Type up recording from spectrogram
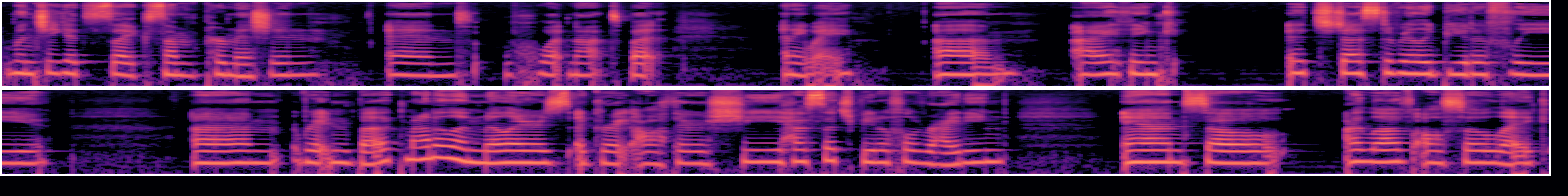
when she gets like some permission and whatnot. But anyway, um, I think it's just a really beautifully um, written book. Madeline Miller is a great author. She has such beautiful writing. And so I love also like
